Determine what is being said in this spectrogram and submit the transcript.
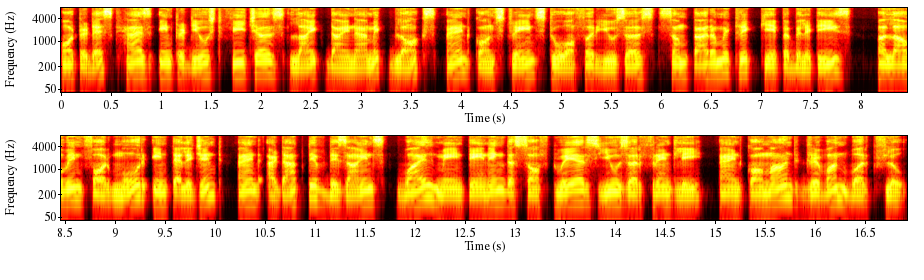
Autodesk has introduced features like dynamic blocks and constraints to offer users some parametric capabilities, allowing for more intelligent and adaptive designs while maintaining the software's user-friendly and command-driven workflow.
